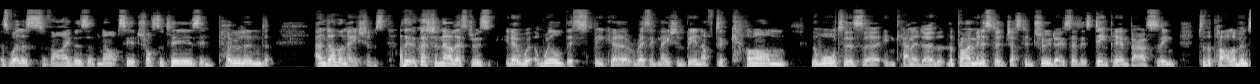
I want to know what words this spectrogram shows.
as well as survivors of Nazi atrocities in Poland and other nations. I think the question now, Lester, is, you know, w- will this speaker resignation be enough to calm the waters uh, in Canada? The, the Prime Minister, Justin Trudeau, says it's deeply embarrassing to the Parliament.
